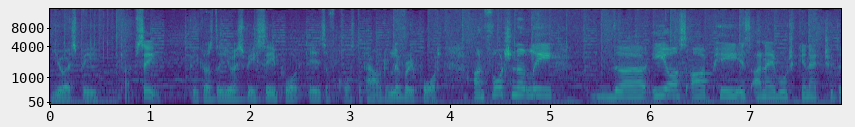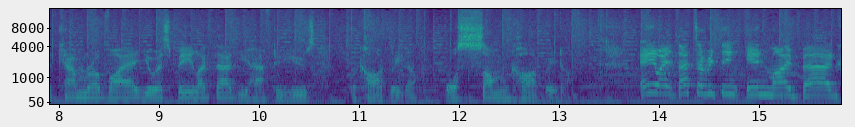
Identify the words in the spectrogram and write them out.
USB Type-C, because the USB-C port is of course the power delivery port. Unfortunately, the EOS RP is unable to connect to the camera via USB like that. You have to use the card reader or some card reader. Anyway, that's everything in my bag.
